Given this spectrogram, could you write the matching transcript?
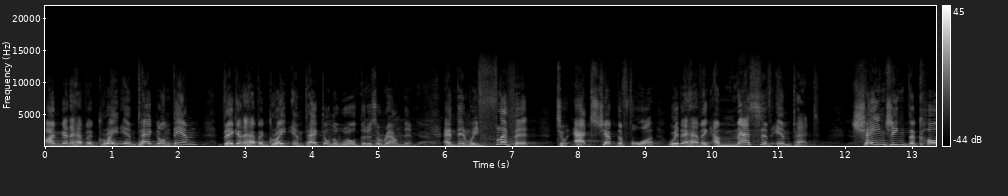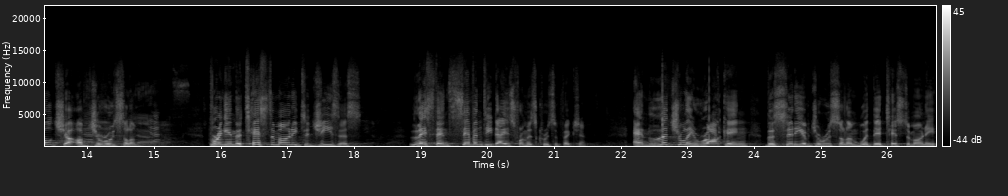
I'm going to have a great impact on them. They're going to have a great impact on the world that is around them. And then we flip it to Acts chapter 4, where they're having a massive impact, changing the culture of Jerusalem, bringing the testimony to Jesus less than 70 days from his crucifixion and literally rocking the city of Jerusalem with their testimony,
